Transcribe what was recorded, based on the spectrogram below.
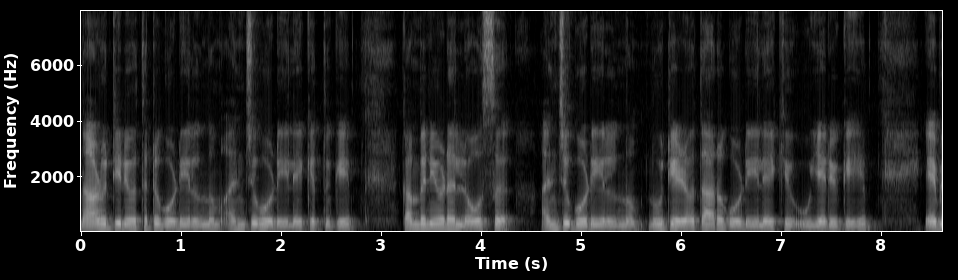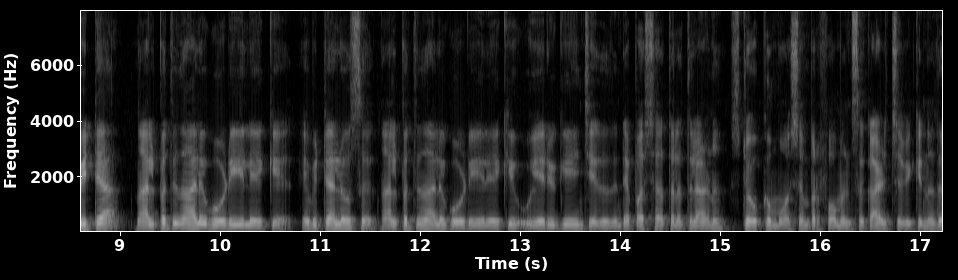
നാനൂറ്റി ഇരുപത്തെട്ട് കോടിയിൽ നിന്നും അഞ്ച് കോടിയിലേക്ക് എത്തുകയും കമ്പനിയുടെ ലോസ് അഞ്ച് കോടിയിൽ നിന്നും നൂറ്റി എഴുപത്താറ് കോടിയിലേക്ക് ഉയരുകയും എബിറ്റ നാൽപ്പത്തിനാല് കോടിയിലേക്ക് എബിറ്റ ലോസ് നാൽപ്പത്തിനാല് കോടിയിലേക്ക് ഉയരുകയും ചെയ്തതിന്റെ പശ്ചാത്തലത്തിലാണ് സ്റ്റോക്ക് മോശം പെർഫോമൻസ് കാഴ്ചവെക്കുന്നത്.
